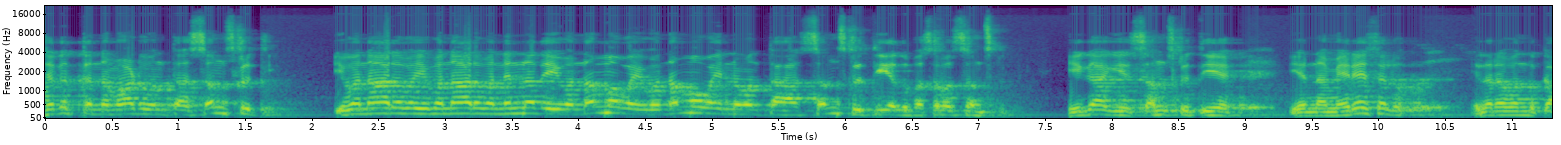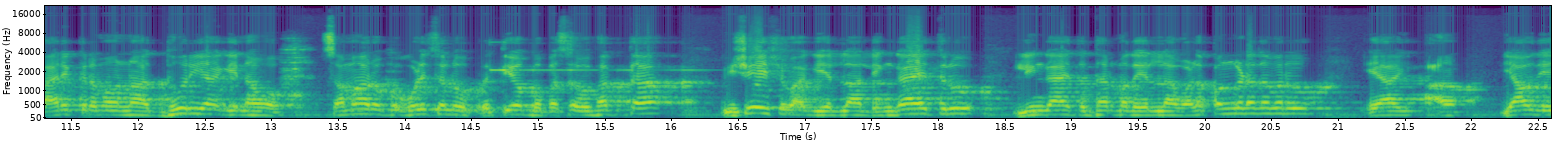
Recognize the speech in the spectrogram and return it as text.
ಜಗತ್ತನ್ನ ಮಾಡುವಂತಹ ಸಂಸ್ಕೃತಿ. ಇವನಾರವ ಇವನಾರವ ನೆನ್ನದೆ, ಇವ ನಮ್ಮವ ಇವ ನಮ್ಮವ ಎನ್ನುವಂತಹ ಸಂಸ್ಕೃತಿ, ಅದು ಬಸವ ಸಂಸ್ಕೃತಿ. ಹೀಗಾಗಿ ಸಂಸ್ಕೃತಿಯನ್ನು ಮೆರೆಸಲು, ಇದರ ಒಂದು ಕಾರ್ಯಕ್ರಮವನ್ನು ಅದ್ಧೂರಿಯಾಗಿ ನಾವು ಸಮಾರೋಪಗೊಳಿಸಲು ಪ್ರತಿಯೊಬ್ಬ ಬಸವ ಭಕ್ತ, ವಿಶೇಷವಾಗಿ ಎಲ್ಲ ಲಿಂಗಾಯತರು, ಲಿಂಗಾಯತ ಧರ್ಮದ ಎಲ್ಲ ಒಳಪಂಗಡದವರು ಯಾವುದೇ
